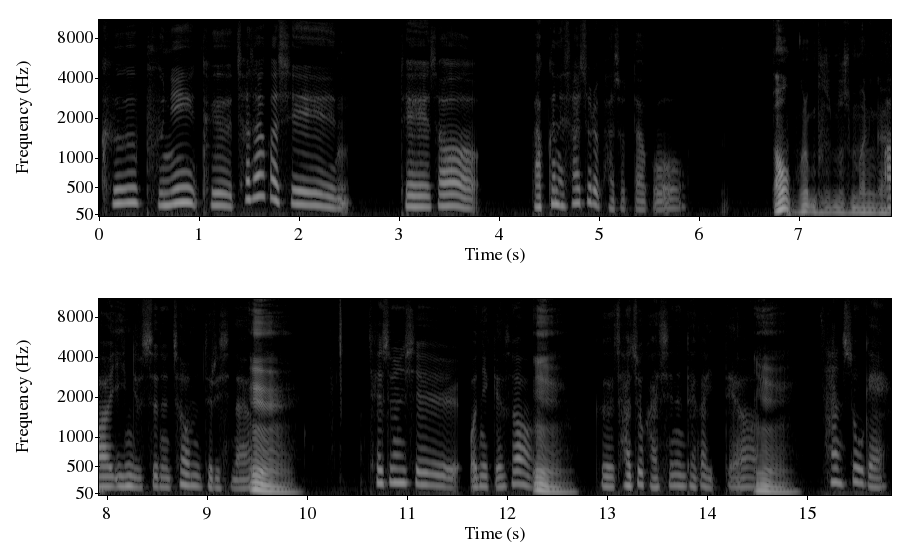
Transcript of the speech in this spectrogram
그 분이 그 찾아가신 데에서 박근혜 사주를 봐줬다고. 어, 그럼 무슨 무슨 말인가요? 아, 이 뉴스는 처음 들으시나요? 예. 최준실 언니께서 예. 그 자주 가시는 데가 있대요. 예. 산 속에,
